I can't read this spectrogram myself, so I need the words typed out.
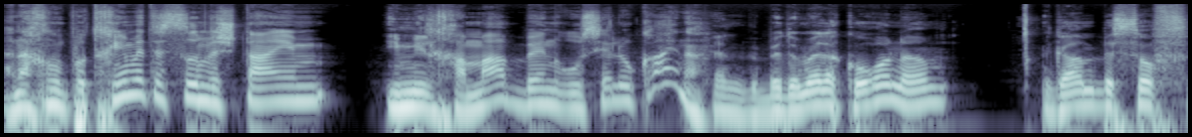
אנחנו פותחים את 22 עם מלחמה בין רוסיה לאוקראינה. כן, ובדומה לקורונה, גם בסוף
